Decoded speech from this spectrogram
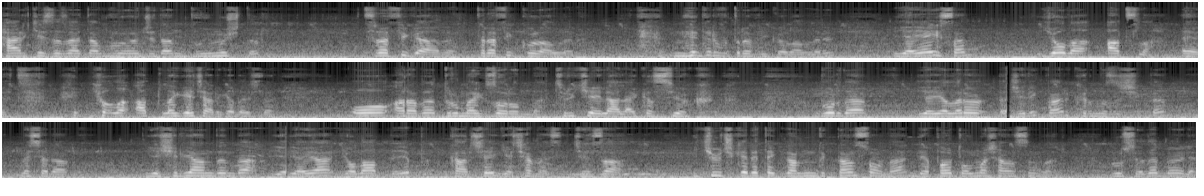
herkes de zaten bunu önceden duymuştur. Trafik abi. Trafik kuralları. Nedir bu trafik kuralları? Yayaysan yola atla. Evet. yola atla geç arkadaşlar. O araba durmak zorunda. Türkiye ile alakası yok. Burada yayalara öncelik var kırmızı ışıkta. Mesela yeşil yandığında yaya yola atlayıp karşıya geçemez. Ceza. 2-3 kere tekrarladıktan sonra deport olma şansın var. Rusya'da böyle.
